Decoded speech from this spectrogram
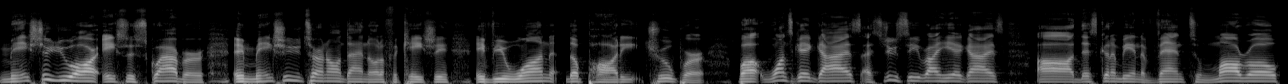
Make sure you are a subscriber. And make sure you turn on that notification if you want the party trooper. But once again guys as you see right here guys uh there's gonna be an event tomorrow.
